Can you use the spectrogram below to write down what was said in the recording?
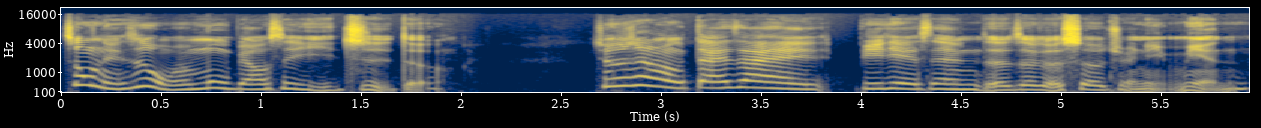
重点是我们目标是一致的。就像待在 BDSM 的这个社群里面。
